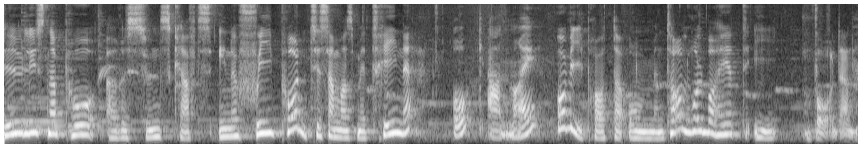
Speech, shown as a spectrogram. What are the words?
Du lyssnar på Öresundskrafts energipodd tillsammans med Trine. Och Ann-Marie. Och vi pratar om mental hållbarhet i vardagen.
